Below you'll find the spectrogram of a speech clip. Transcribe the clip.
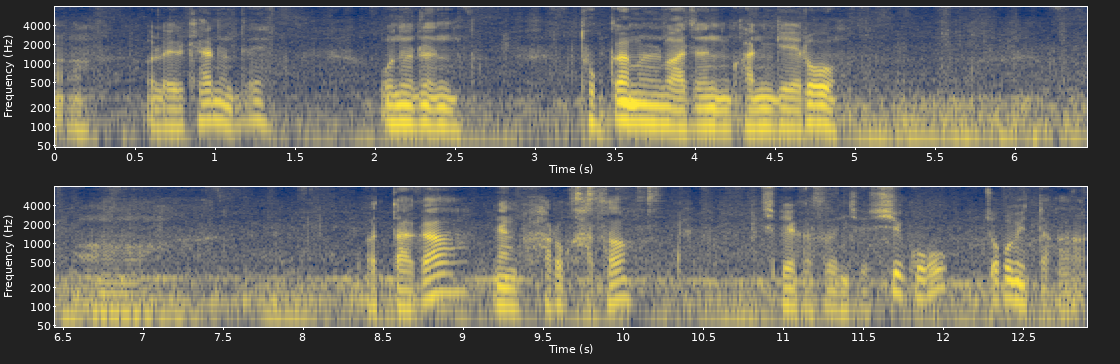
어, 원래 이렇게 하는데 오늘은 독감을 맞은 관계로 어, 왔다가 그냥 바로 가서 집에 가서 이제 쉬고 조금 있다가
